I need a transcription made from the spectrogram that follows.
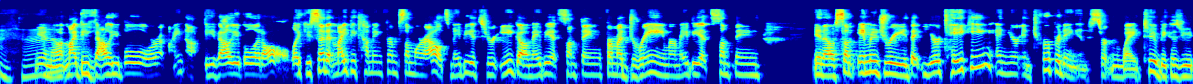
Mm-hmm. You know, it might be valuable or it might not be valuable at all. Like you said, it might be coming from somewhere else. Maybe it's your ego. Maybe it's something from a dream, or maybe it's something, you know, some imagery that you're taking and you're interpreting in a certain way too, because you,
